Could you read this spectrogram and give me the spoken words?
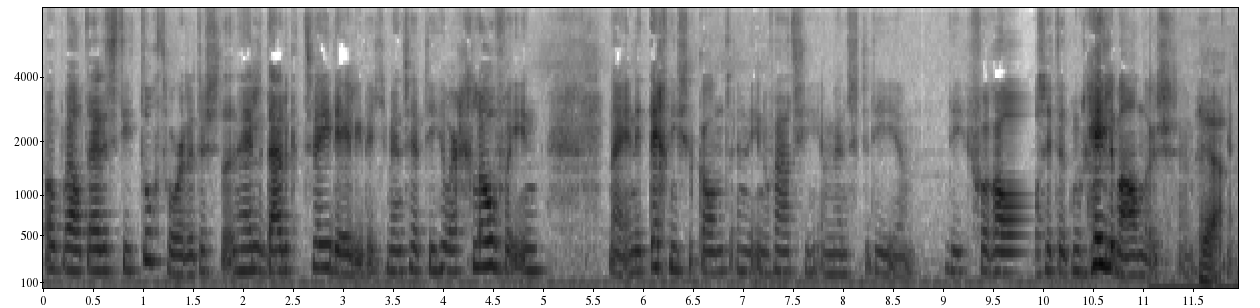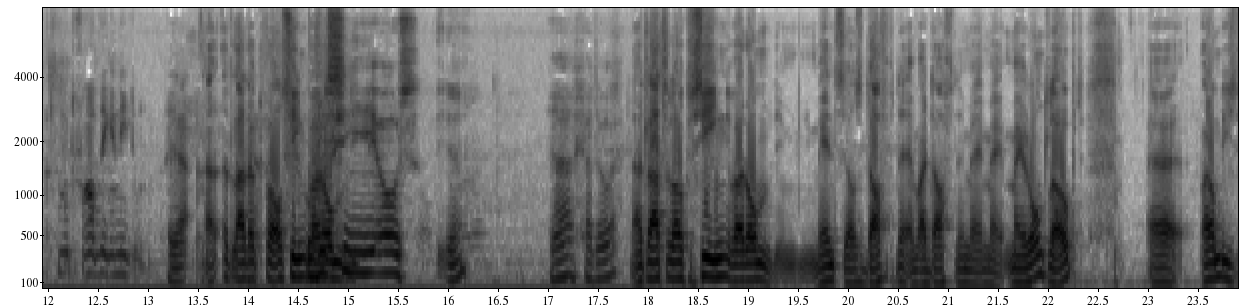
ook wel tijdens die tocht hoorde. Dus een hele duidelijke tweedeling. Dat je mensen hebt die heel erg geloven in, nou ja, in de technische kant en de innovatie. En mensen die. die vooral zitten, het moet helemaal anders. Ja. ja ze moeten vooral dingen niet doen. Ja. Nou, het laat ook wel zien waarom. CEO's. Ja? Ja, ga door. Nou, het laat wel ook zien waarom mensen als Daphne en waar Daphne mee, mee, rondloopt, uh, waarom die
